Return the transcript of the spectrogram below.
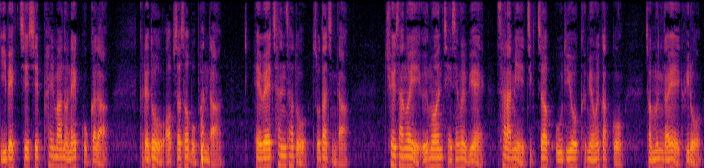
278만원의 고가다. 그래도 없어서 못 판다. 해외 찬사도 쏟아진다. 최상의 음원 재생을 위해 사람이 직접 오디오 금형을 깎고 전문가의 귀로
